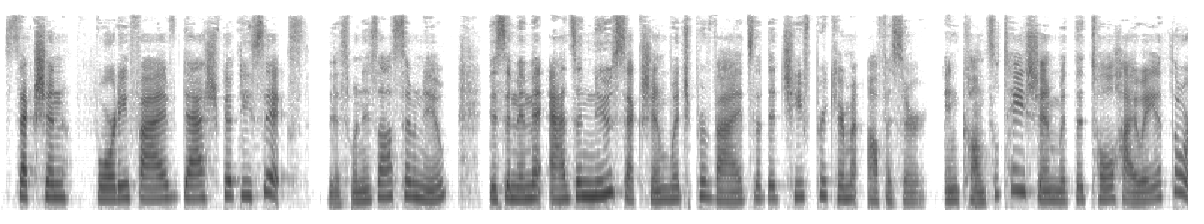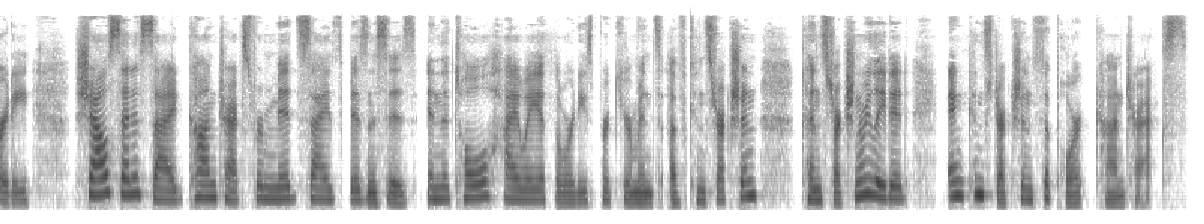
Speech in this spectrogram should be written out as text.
Section 45-56. This one is also new. This amendment adds a new section which provides that the Chief Procurement Officer, in consultation with the Toll Highway Authority, shall set aside contracts for mid-sized businesses in the Toll Highway Authority's procurements of construction, construction-related, and construction support contracts.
